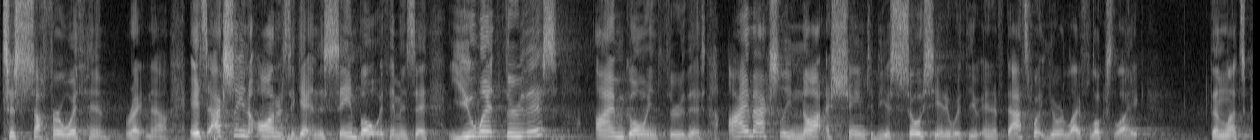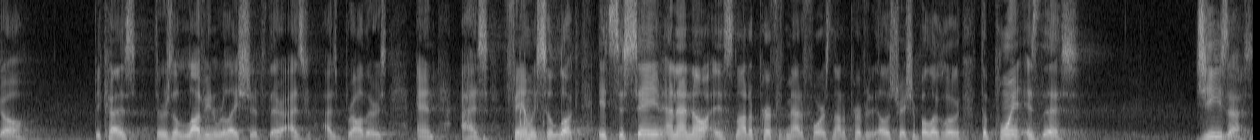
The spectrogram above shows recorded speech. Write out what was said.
to suffer with him right now. It's actually an honor to get in the same boat with him and say, you went through this. I'm going through this. I'm actually not ashamed to be associated with you. And if that's what your life looks like, then let's go. Because there's a loving relationship there as, as brothers and as family. So, look, it's the same, and I know it's not a perfect metaphor, it's not a perfect illustration, but look, look, the point is this Jesus,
